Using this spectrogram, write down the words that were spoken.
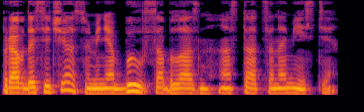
Правда, сейчас у меня был соблазн остаться на месте.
